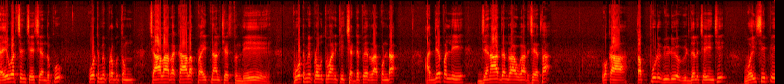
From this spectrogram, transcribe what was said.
డైవర్షన్ చేసేందుకు కూటమి ప్రభుత్వం చాలా రకాల ప్రయత్నాలు చేస్తుంది. కూటమి ప్రభుత్వానికి చెడ్డ పేరు రాకుండా అద్దేపల్లి జనార్దన్ రావు గారి చేత ఒక తప్పుడు వీడియో విడుదల చేయించి వైసీపీ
